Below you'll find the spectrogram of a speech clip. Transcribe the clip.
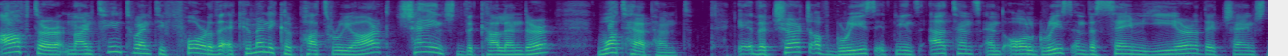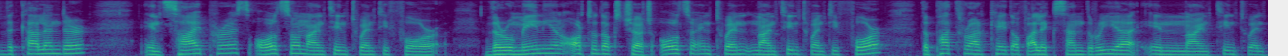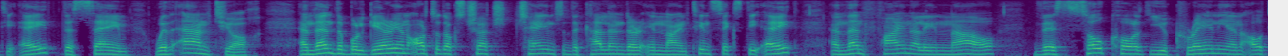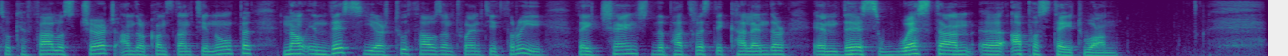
After 1924, the ecumenical patriarch changed the calendar. What happened? The Church of Greece, it means Athens and all Greece, in the same year they changed the calendar. In Cyprus, also 1924, the Romanian Orthodox Church, also in 1924, the Patriarchate of Alexandria in 1928, the same with Antioch. And then the Bulgarian Orthodox Church changed the calendar in 1968. And then finally, now, this so-called Ukrainian autocephalous church under Constantinople. Now in this year, 2023, they changed the patristic calendar in this Western uh, apostate one.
